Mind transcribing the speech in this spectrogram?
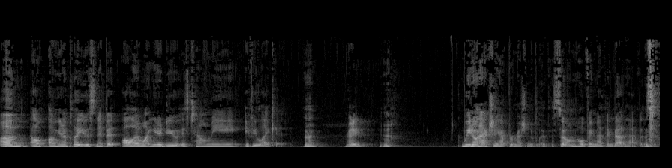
Um, I'll, I'm going to play you a snippet. All I want you to do is tell me if you like it. Okay. Ready? Yeah. We don't actually have permission to play this, so I'm hoping nothing bad happens.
